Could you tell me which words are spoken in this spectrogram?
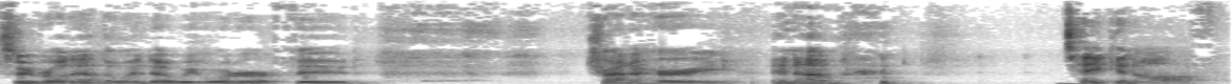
So we roll down the window, we order our food, trying to hurry, and I'm taking off,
